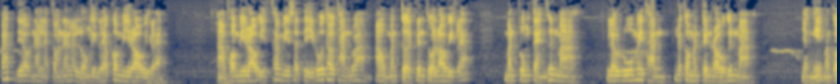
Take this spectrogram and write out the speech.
แป๊บเดียวนั่นแหละตอนนั้นหลงอีกแล้วก็มีเราอีกแล้วอ่าพอมีเราอีกถ้ามีสติรู้เท่าทันว่า เอ้ามันเกิดเป็นตัวเราอีกแล้ว มันปรุงแต่งขึ้นมา แล้วรู้ไม่ทัน แล้วก็มันเป็นเราขึ้นมา อย่างนี้มันก็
